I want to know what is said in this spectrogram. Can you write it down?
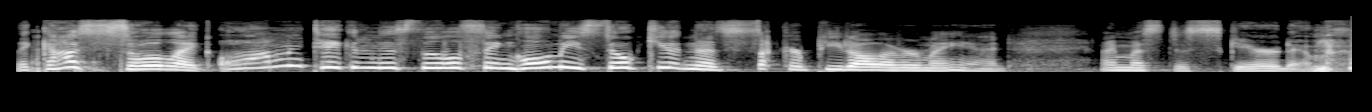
Like I was so like, oh, I'm taking this little thing home. He's so cute, and the sucker peed all over my hand. I must have scared him.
